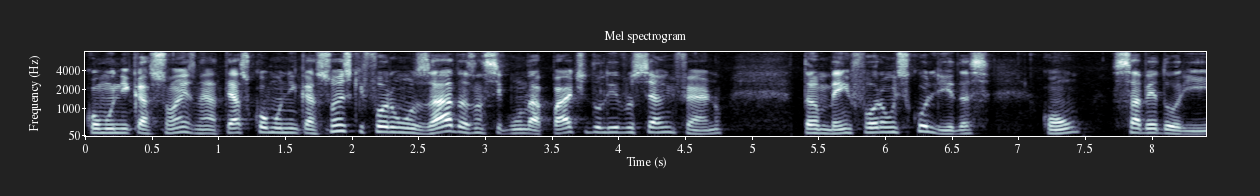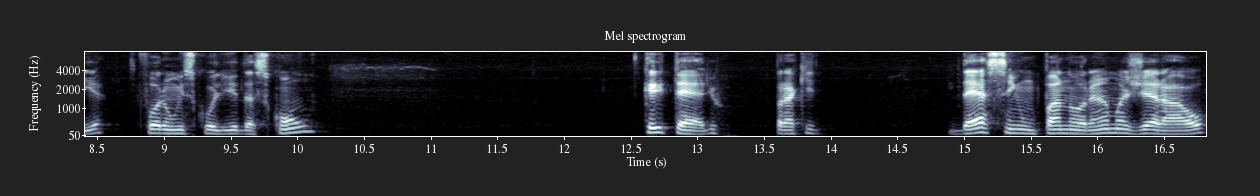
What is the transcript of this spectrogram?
comunicações, né, até as comunicações que foram usadas na segunda parte do livro Céu e Inferno, também foram escolhidas com sabedoria, foram escolhidas com critério para que dessem um panorama geral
